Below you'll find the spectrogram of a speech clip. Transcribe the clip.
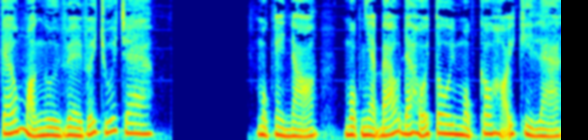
kéo mọi người về với Chúa Cha. Một ngày nọ, một nhà báo đã hỏi tôi một câu hỏi kỳ lạ.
